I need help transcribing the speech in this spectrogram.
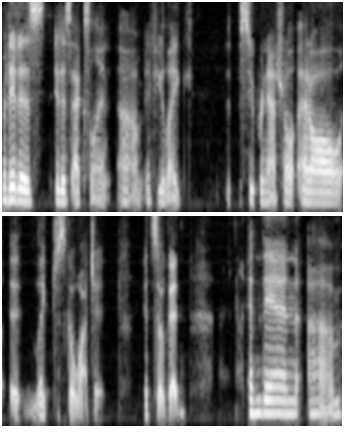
but it is it is excellent um, if you like supernatural at all it, like just go watch it. It's so good. And then um,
